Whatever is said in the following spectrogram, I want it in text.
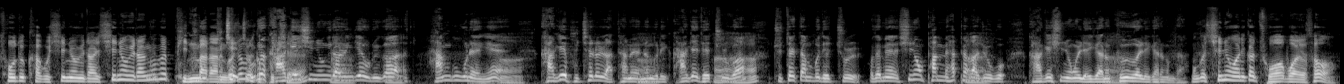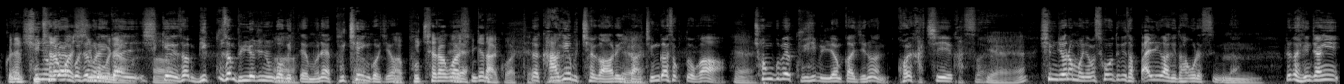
소득하고 신용이라는 신용이라는 건 빚 말하는 거죠. 그러니까 가계 신용이라는 어. 게 우리가 어. 한국은행에 어. 가계 부채를 나타내는 그 가계 대출과 어. 주택담보 대출 그다음에 신용 판매 합해 가지고 어. 가계 신용을 얘기하는 그걸 얘기하는 겁니다. 뭔가 신용하니까 좋아 보여서 그냥 부채라고 하시는 그러니까 그냥. 쉽게 해서 믿고선 빌려주는 거기 때문에 부채인 거죠. 부채라고 네. 하시는 게 나을 것 같아요. 그러니까 가계 부채가 그러니까 예. 증가 속도가 예. 1991년까지는 거의 같이 갔어요. 예. 심지어는 뭐냐면 소득이 더 빨리 가기도 하고 그랬습니다. 음. 그러니까 굉장히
